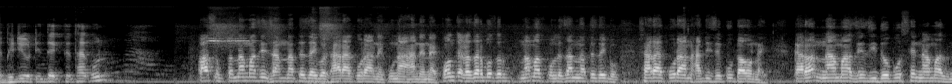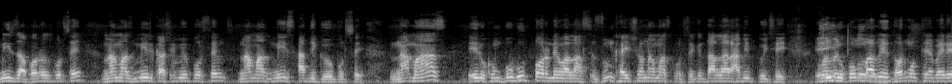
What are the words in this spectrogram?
তো ভিডিওটি দেখতে থাকুন। পাঁচ ওয়াক্ত নামাজে জান্নাতে যাইব সারা কোরআনে কোনো হানে নাই। পঞ্চাশ হাজার বছর নামাজ পড়লে জান্নাতে যাইব সারা কোরআন হাদিসে কোথাও নাই। কারণ নামাজে জিদো পড়ছে নামাজ মীর জাফরও পড়ছে নামাজ মীর কাসিমে পড়ছে নামাজ মীর সাদিকেও পড়ছে। নামাজ এরকম বহুত পড়নেওয়ালা আছে জুল খাইশও নামাজ পড়ছে কিন্তু আল্লাহর হাবিব কইছে ধর্ম থেকে বাইরে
